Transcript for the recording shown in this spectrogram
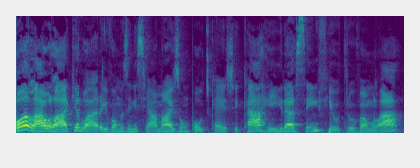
Olá, olá, aqui é Luara e vamos iniciar mais um podcast Carreira Sem Filtro. Vamos lá?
